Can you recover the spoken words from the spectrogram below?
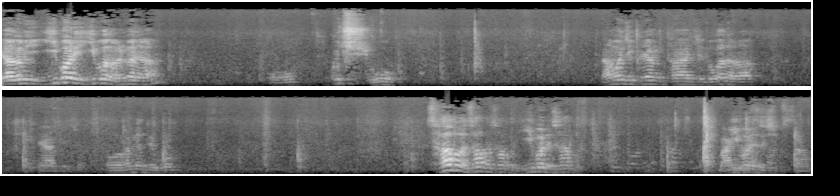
야 그럼 2번에 2번 얼마냐? 5 그치 5. 나머지 그냥 다 이제 녹아달아. 해야 되죠. 어 하면 되고. 4번 4번 4번 2번에 4번. 마이너스 이번에도 13.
